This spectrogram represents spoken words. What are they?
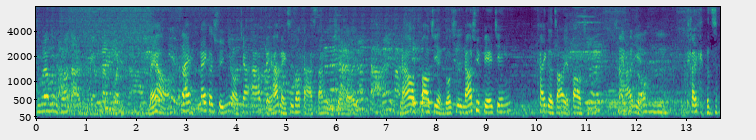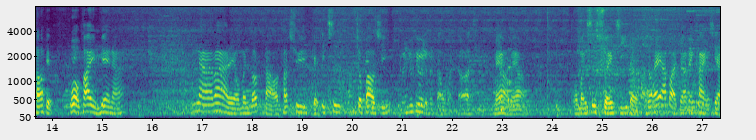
除非他跟我说他打了什么两三万，没有。那那个群友叫阿北，他每次都打三五千而已，然后暴击很多次，然后去别间开个招也暴击，傻眼？开个招也，我有拍影片啊。那嘛的，我们都倒，他去给一次就暴击。你们就是因为你们导完，然后他去，没有没有，我们是随机的。我说哎，阿宝去那边看一下，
